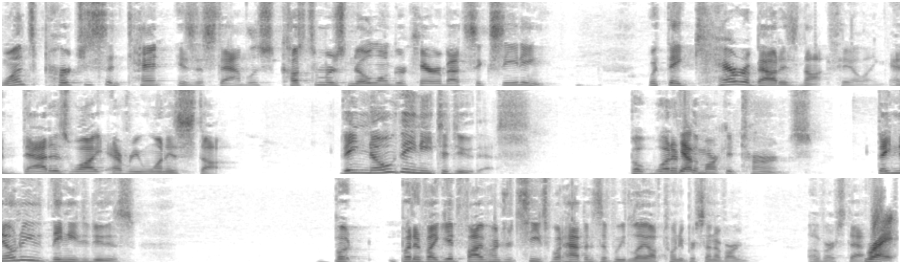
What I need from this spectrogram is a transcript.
Once purchase intent is established, customers no longer care about succeeding. What they care about is not failing. And that is why everyone is stuck. They know they need to do this. But what if Yep. the market turns? They know they need to do this. But but if I get 500 seats, what happens if we lay off 20% of our of our staff? Right.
